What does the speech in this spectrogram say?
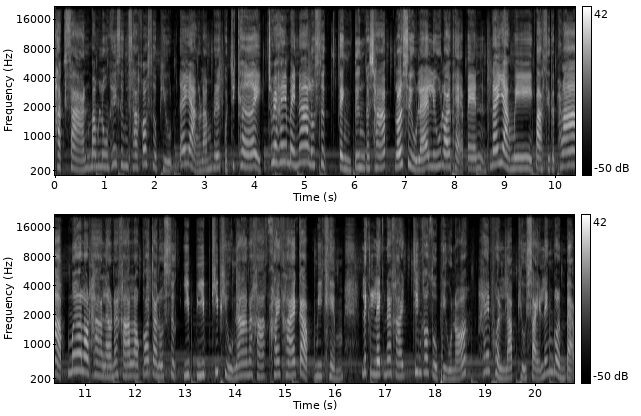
ผักสารบำรุงให้ซึมซาเข้าสู่ผิวได้อย่างล้ำลึกกว่าที่เคย ช่วยให้ใบหน้ารู้สึกเต่งตึงกระชับลดสิวและริ้วรอยแผลเป็น ได้อย่างมีประสิทธิภาพ เมื่อเราทาแล้วนะคะ เราก็จะรู้สึกยิบยิบที่ผิวหน้านะคะ คล้ายๆกับมีเข็มเล็กๆนะคะ จิ้มเข้าสู่ผิวเนาะให้ผลลัพธ์ผิวใสเร่งด่วนแบบ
